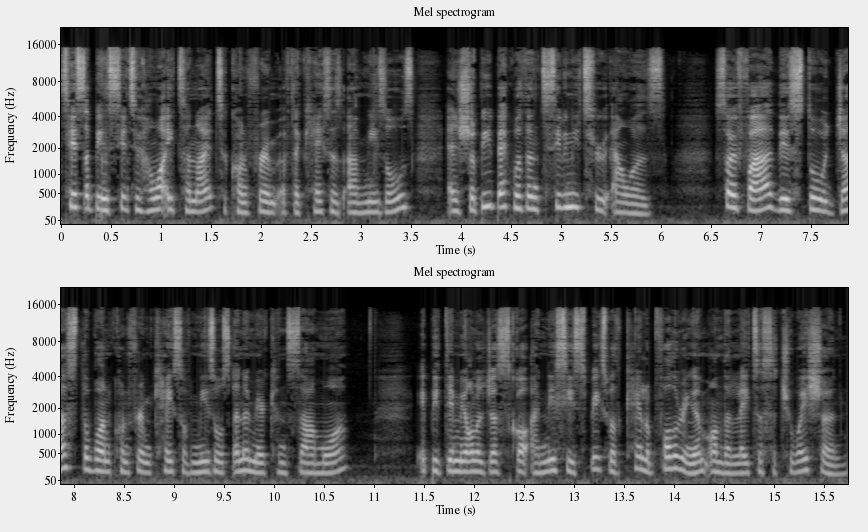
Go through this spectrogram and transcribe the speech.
Tests are being sent to Hawaii tonight to confirm if the cases are measles and should be back within 72 hours. So far, there's still just the one confirmed case of measles in American Samoa. Epidemiologist Scott Anesi speaks with Caleb Fotheringham on the latest situation.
